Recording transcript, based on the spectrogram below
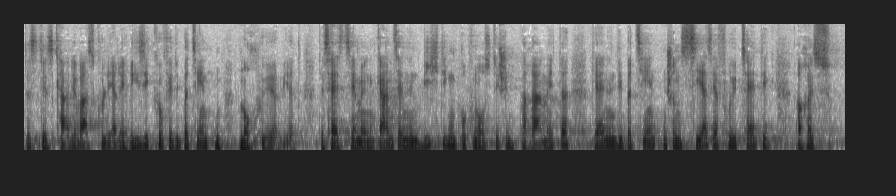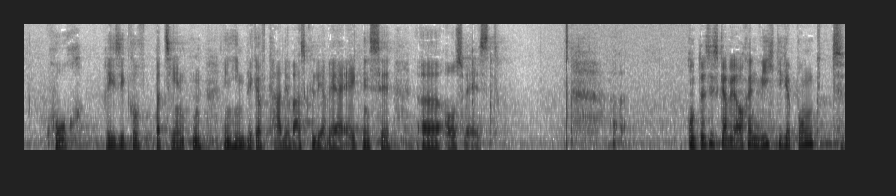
dass das kardiovaskuläre Risiko für die Patienten noch höher wird. Das heißt, Sie haben einen ganz einen wichtigen prognostischen Parameter, der Ihnen die Patienten schon sehr, sehr frühzeitig auch als Hochrisikopatienten im Hinblick auf kardiovaskuläre Ereignisse äh, ausweist. Und das ist, glaube ich, auch ein wichtiger Punkt,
